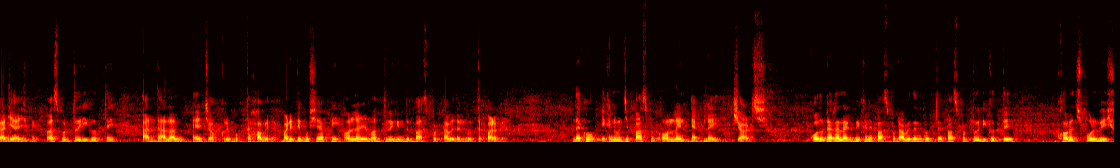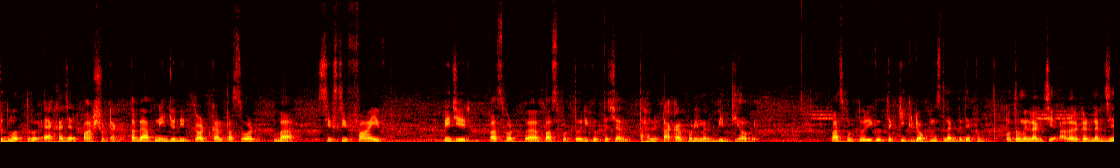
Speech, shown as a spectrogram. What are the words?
কাজে আসবে। পাসপোর্ট তৈরি করতে আর দালাল এর চক্রে পড়তে হবে না। বাড়িতে বসে আপনি অনলাইনের মাধ্যমে কিন্তু পাসপোর্ট আবেদন করতে পারবেন। দেখো, এখানে হচ্ছে পাসপোর্ট অনলাইন অ্যাপ্লাই চার্জ কত টাকা লাগবে এখানে পাসপোর্ট আবেদন করতে? পাসপোর্ট তৈরি করতে খরচ পড়বে শুধুমাত্র এক হাজার পাঁচশো টাকা। তবে আপনি যদি তৎকাল পাসওয়ার্ড বা সিক্সটি ফাইভ পেজের পাসপোর্ট পাসপোর্ট তৈরি করতে চান, তাহলে টাকার পরিমাণ বৃদ্ধি হবে। পাসপোর্ট তৈরি করতে কী কী ডকুমেন্টস লাগবে দেখুন। প্রথমে লাগছে আধার কার্ড লাগছে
